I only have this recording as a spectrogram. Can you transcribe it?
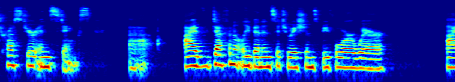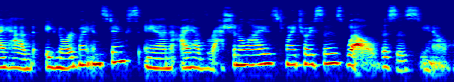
trust your instincts. Uh, I've definitely been in situations before where I have ignored my instincts and I have rationalized my choices. Well, this is, you know,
